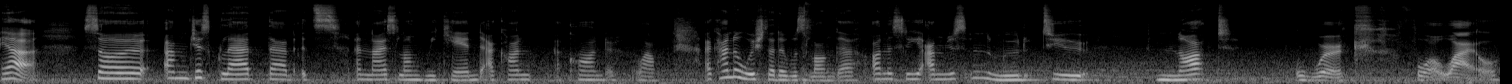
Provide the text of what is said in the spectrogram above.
yeah. So I'm just glad that it's a nice long weekend. I can't I can't wow. I kind of wish that it was longer. Honestly, I'm just in the mood to not work for a while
